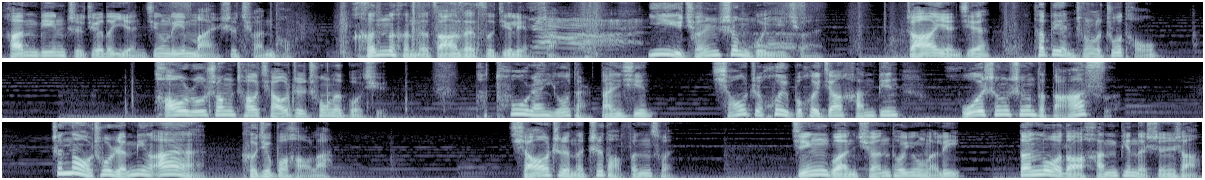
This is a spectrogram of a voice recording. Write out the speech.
韩冰只觉得眼睛里满是拳头，狠狠的砸在自己脸上，一拳胜过一拳。眨眼间，他变成了猪头。陶如霜朝乔治冲了过去，他突然有点担心，乔治会不会将韩冰活生生的打死？这闹出人命案可就不好了。乔治呢知道分寸，尽管拳头用了力，但落到韩冰的身上，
